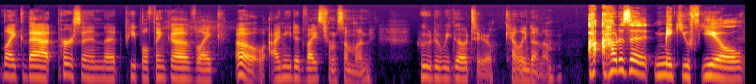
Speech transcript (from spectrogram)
like that person that people think of like, "Oh, I need advice from someone." Who do we go to? Kelly Dunham. How does it make you feel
